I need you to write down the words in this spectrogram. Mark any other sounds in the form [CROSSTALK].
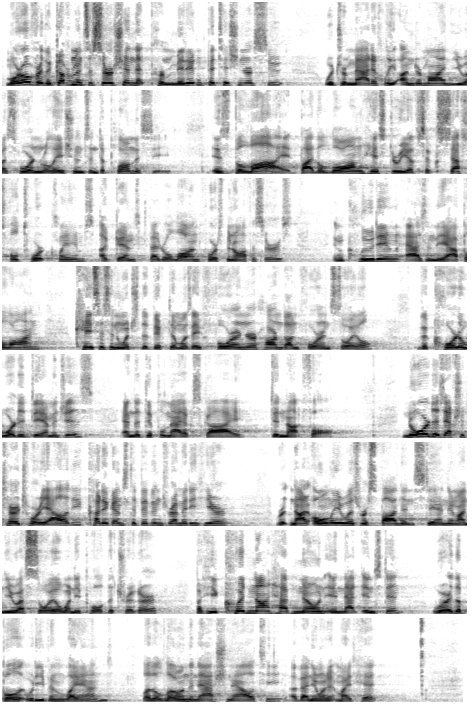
Moreover, the government's assertion that permitting petitioner's suit would dramatically undermine U.S. foreign relations and diplomacy is belied by the long history of successful tort claims against federal law enforcement officers, including, as in the Apollon, cases in which the victim was a foreigner harmed on foreign soil, the court awarded damages, and the diplomatic sky did not fall. Nor does extraterritoriality cut against the Bivens remedy here. Not only was Respondent standing on U.S. soil when he pulled the trigger, but he could not have known in that instant where the bullet would even land, let alone the nationality of anyone it might hit.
